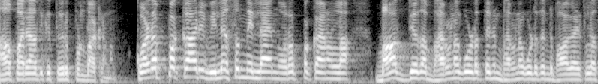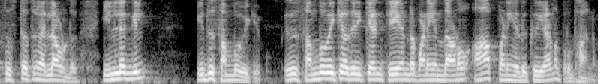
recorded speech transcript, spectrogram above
ആ പരാതിക്ക് തീർപ്പുണ്ടാക്കണം. കുഴപ്പക്കാർ വിലസുന്നില്ല എന്ന് ഉറപ്പാക്കാനുള്ള ബാധ്യത ഭരണകൂടത്തിനും ഭരണകൂടത്തിന്റെ ഭാഗമായിട്ടുള്ള സിസ്റ്റത്തിനും എല്ലാം ഉണ്ട്. ഇല്ലെങ്കിൽ ഇത് സംഭവിക്കും. ഇത് സംഭവിക്കാതിരിക്കാൻ ചെയ്യേണ്ട പണി എന്താണോ ആ പണി എടുക്കുകയാണ് പ്രധാനം.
